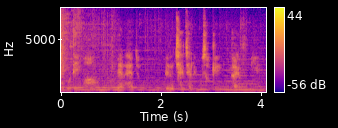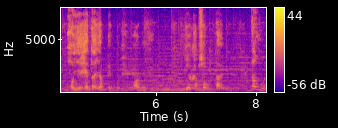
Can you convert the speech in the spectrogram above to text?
我部電話俾人 hack 咗，你都 check check 你部手機，睇下有冇嘢。可以 hack 得入你部電話嘅人，呢個級數唔低。周末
